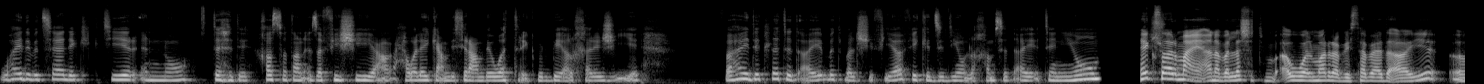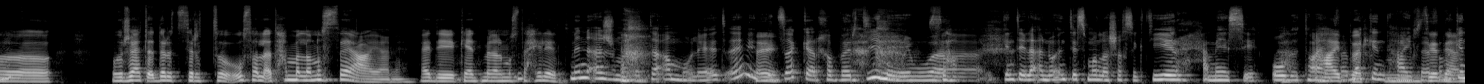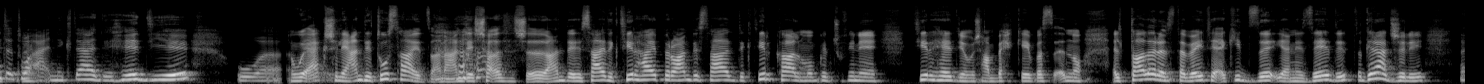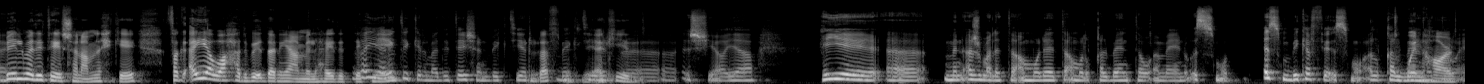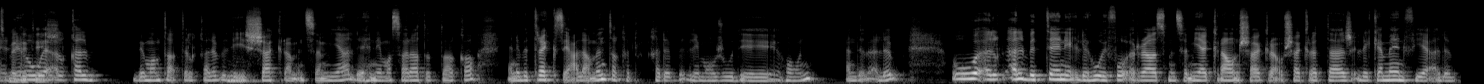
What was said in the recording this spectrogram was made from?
وهيدي بتساعدك كتير إنه تهدي خاصة إذا في شيء حواليك عم بيصير عم بيوترك بالبيئة الخارجية. فهيدي ثلاث دقايق بتبلشي فيها فيك تزيديهم لخمس دقايق تاني يوم. هيك صار معي. أنا بلشت أول مرة بسبع دقايق. آه ورجعت قدرت صرت أوصل أتحمل لنص ساعة يعني. هذه كانت من المستحيلات. من أجمل التأملات. إيه. بتذكر خبرتيني. وكنت لأنه أنت اسم الله شخص كتير حماسي all the time فما كنت hyper فما كنت أتوقع إنك قاعدة هاديه و هو actually عندي two sides أنا عندي شا... ش... عندي side كتير hyper وعندي side كتير calm ممكن تشوفيني كتير هاديه ومش عم بحكي بس إنه ال tolerance تبعيتي أكيد زي يعني زادت gradually بال meditation عم نحكي. فاي واحد بيقدر يعمل هيدي التكنيك؟ غيرتك ال meditation بكتير بكتير أكيد. أشياء. yeah. هي آه، من أجمل التأملات تأمل القلبين توأمان واسمه اسم بكفي اسمه القلبين اللي هو القلب بمنطقة القلب اللي هي الشاكرا بنسميها اللي هن مسارات الطاقة. يعني بتركزي على منطقة القلب اللي موجودة هون عند القلب. والقلب الثاني اللي هو فوق الراس بنسميها crown chakra أو شاكرا التاج اللي كمان فيها قلب.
